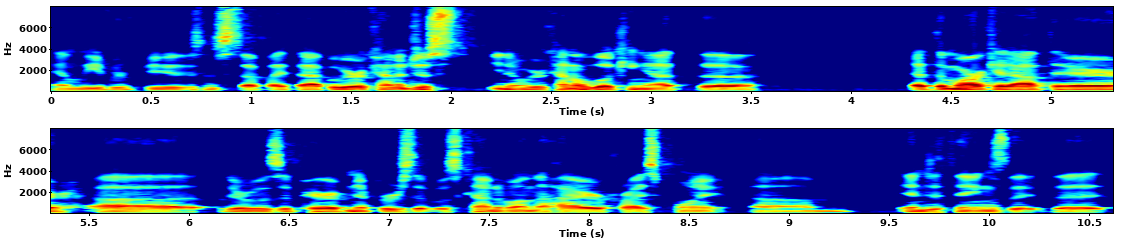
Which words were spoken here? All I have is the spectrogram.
and leave reviews and stuff like that. But we were kind of just, you know, we were kind of looking at the, at the market out there, uh, there was a pair of nippers that was kind of on the higher price point um, into things that that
